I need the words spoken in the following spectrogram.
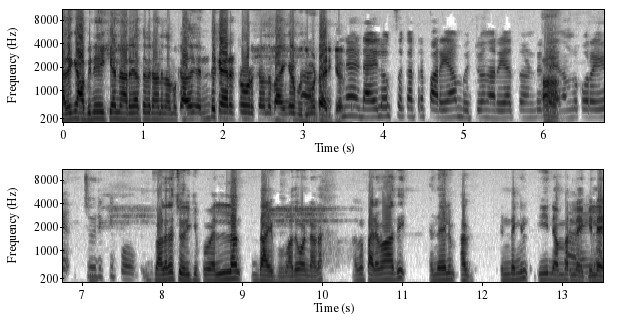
അല്ലെങ്കിൽ അഭിനയിക്കാൻ അറിയാത്തവരാണ് നമുക്ക് അത് എന്ത് ക്യാരക്ടർ കൊടുക്കണം ഭയങ്കര ബുദ്ധിമുട്ടായിരിക്കും. ഡയലോഗ്സ് ഒക്കെ അത്ര പറയാൻ പറ്റുമോ അറിയാത്തോണ്ട് നമ്മൾ കൊറേ ചുരുക്കി പോകും വളരെ ചുരുക്കി പോകും എല്ലാം ഇതായി പോകും അതുകൊണ്ടാണ്. അപ്പൊ പരമാവധി എന്തെങ്കിലും ഉണ്ടെങ്കിൽ ഈ നമ്പറിലേക്ക് ഇല്ലേ?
